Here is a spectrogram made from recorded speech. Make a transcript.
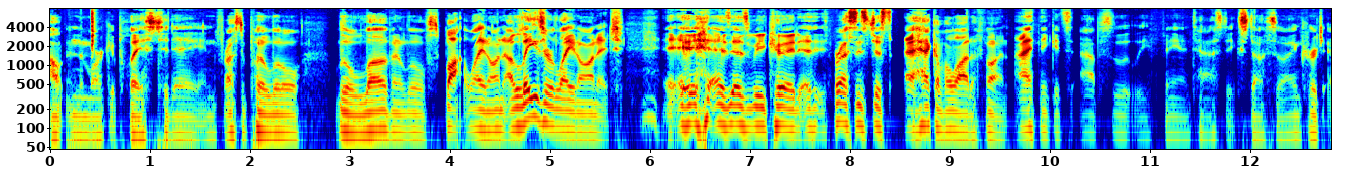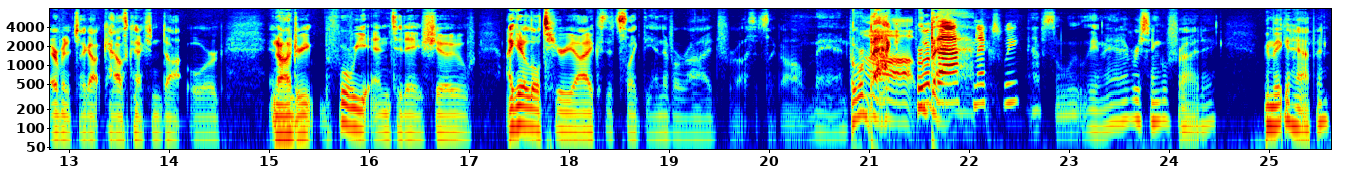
out in the marketplace today. And for us to put a little little love and a little spotlight on a laser light on it as as we could. For us it's just a heck of a lot of fun. I think it's absolutely fantastic stuff. So i encourage everyone to check out catalystconnection.org and audrey before we end today's show i get a little teary-eyed because it's like the end of a ride for us. It's like oh man. But we're back. Uh, we're, back. next week. absolutely man. Every single friday we make it happen.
